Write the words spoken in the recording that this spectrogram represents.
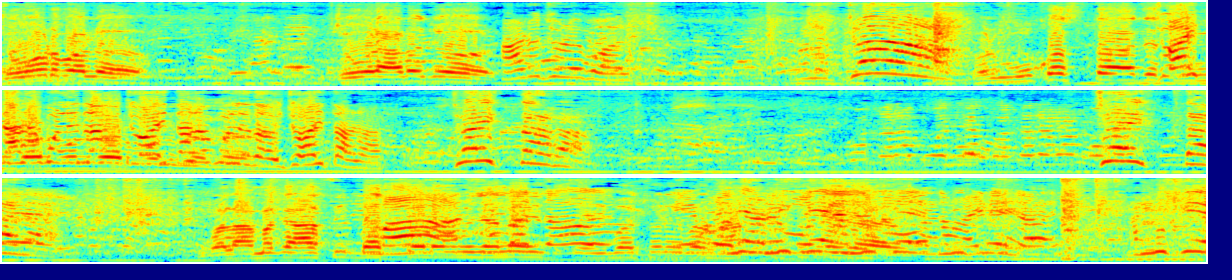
জোর বলো। জোর আরও জোর। আরও জোরে বল। ওর মুখস্থ আছে জয় তারা বলে দাও জয় তারা বলে দাও জয় তারা। জয় তারা। জয় তারা। বলে আমাকে আশীর্বাদ করো আমি যেন এই- এই বছর এবার আমি কে? আমি কে?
